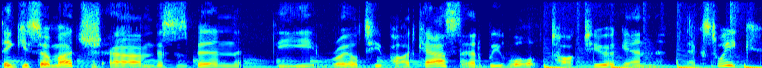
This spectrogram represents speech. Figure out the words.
thank you so much. Um, this has been the Royal Tea podcast and we will talk to you again next week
